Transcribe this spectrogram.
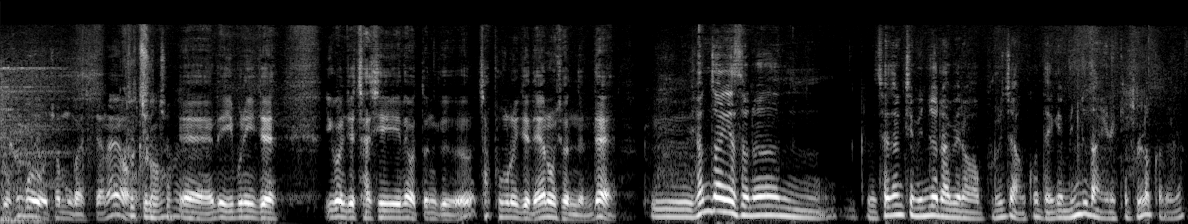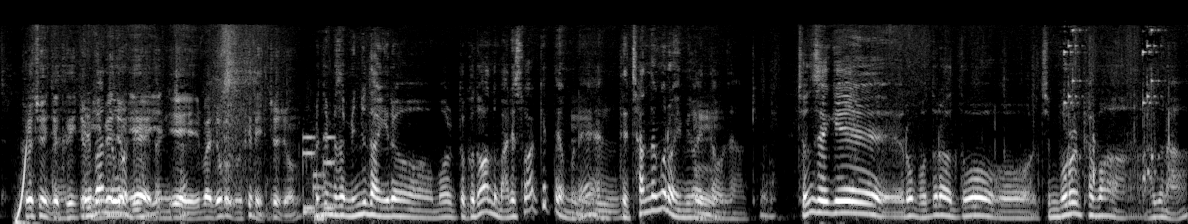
그 홍보 전문가시잖아요. 그렇죠. 예, 근데 이분이 이제 이걸 이제 자신의 어떤 그 작품으로 이제 내놓으셨는데 그 현장에서는 그 새정치 민주연합이라고 부르지 않고 대개 민주당 이렇게 불렀거든요. 그렇죠. 이제 그게 좀 일반적으로 예. 예, 일반적으로 그렇게 됐죠, 좀. 점에서 민주당 이름을 또 그동안도 많이 써왔기 때문에 되찾는 건 의미가 음. 있다고 생각해요. 전 세계로 보더라도 어, 진보를 표방하거나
